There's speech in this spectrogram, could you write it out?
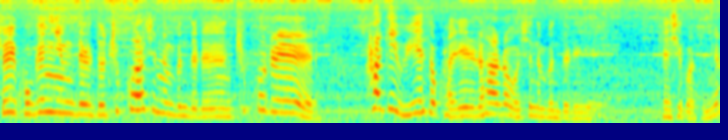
저희 고객님들도 축구하시는 분들은 축구를 하기 위해서 관리를 하러 오시는 분들이 계시거든요.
